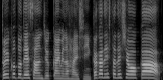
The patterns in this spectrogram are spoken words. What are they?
ということで30回目の配信いかがでしたでしょうか？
